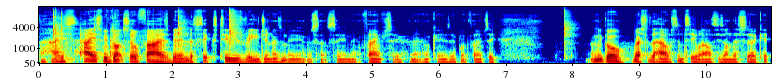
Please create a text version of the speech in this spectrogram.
the highest, highest we've got so far has been in the 6.2s region, hasn't it? What's that saying now? 5.2. Right, okay, 0.52. I'm going to go rest of the house and see what else is on this circuit.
